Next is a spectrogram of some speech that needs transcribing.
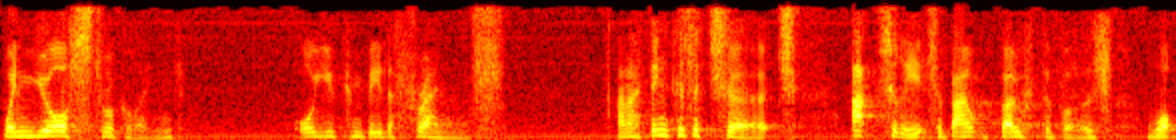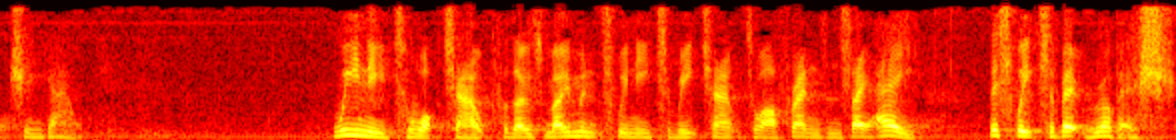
when you're struggling, or you can be the friends. And I think as a church, actually, it's about both of us watching out. We need to watch out for those moments we need to reach out to our friends and say, hey, this week's a bit rubbish.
